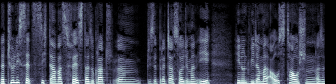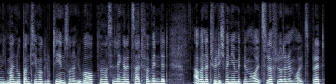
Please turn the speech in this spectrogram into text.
Natürlich setzt sich da was fest. Also gerade ähm, diese Bretter sollte man eh hin und wieder mal austauschen. Also nicht mal nur beim Thema Gluten, sondern überhaupt, wenn man sie längere Zeit verwendet. Aber natürlich, wenn ihr mit einem Holzlöffel oder einem Holzbrett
